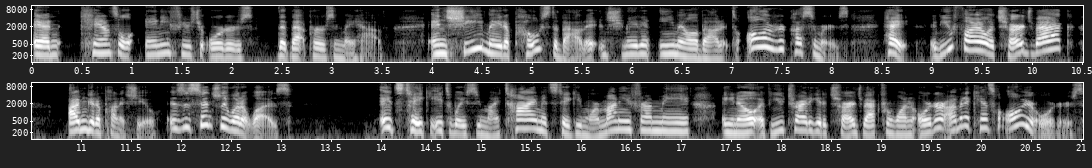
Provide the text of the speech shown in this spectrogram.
and cancel any future orders that that person may have. And she made a post about it and she made an email about it to all of her customers. Hey, if you file a chargeback, I'm going to punish you, is essentially what it was. It's taking, it's wasting my time. It's taking more money from me. You know, if you try to get a chargeback for one order, I'm going to cancel all your orders.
